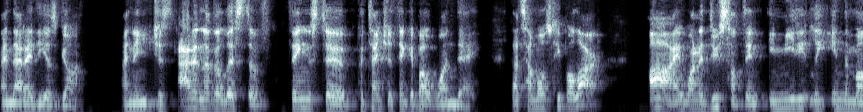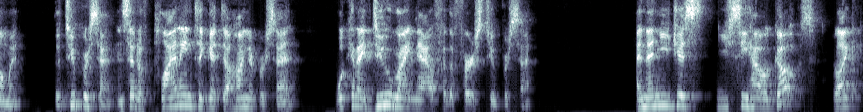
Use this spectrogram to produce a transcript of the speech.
and that idea is gone. And then you just add another list of things to potentially think about one day. That's how most people are. I want to do something immediately in the moment. The 2%. Instead of planning to get to 100%, what can I do right now for the first 2%? And then you just you see how it goes. Like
